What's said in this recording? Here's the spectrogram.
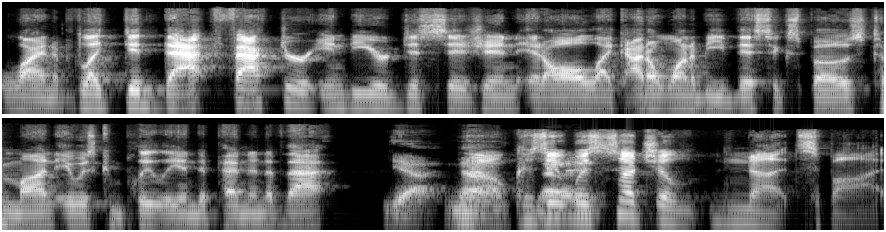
lineup. Like, did that factor into your decision at all? Like, I don't want to be this exposed to Mun. It was completely independent of that. Yeah, No, no, because that it was is- such a nut spot.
